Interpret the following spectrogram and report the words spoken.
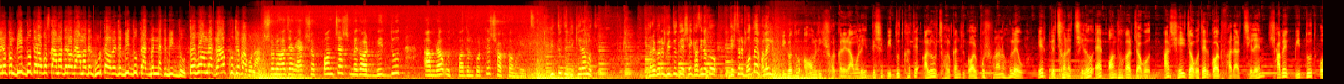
এরকম বিদ্যুতের অবস্থা আমাদের হবে আমাদের ঘুরতে হবে যে বিদ্যুৎ রাখবেন নাকি বিদ্যুৎ। তবু আমরা গ্রাহক খুঁজে পাবো না। ষোলো হাজার একশো পঞ্চাশ মেগাওয়াট বিদ্যুৎ আমরা উৎপাদন করতে সক্ষম হয়েছি। বিদ্যুতের কি কেরামতি? ঘরে ঘরে বিদ্যুৎ দিয়ে শেখ হাসিনা তো দেশটারে বদলায় ফেলাইল। বিগত আওয়ামী লীগ সরকারের আমলে দেশে বিদ্যুৎ খাতে আলোর ঝলকানির গল্প শোনানো হলেও এর পেছনে ছিল এক অন্ধকার জগৎ। আর সেই জগতের গডফাদার ছিলেন সাবেক বিদ্যুৎ ও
